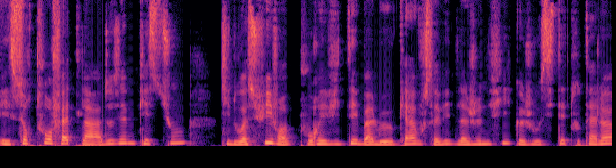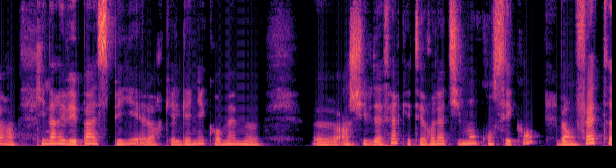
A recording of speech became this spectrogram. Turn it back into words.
Et surtout en fait la deuxième question qui doit suivre pour éviter bah, le cas, vous savez, de la jeune fille que je vous citais tout à l'heure, qui n'arrivait pas à se payer alors qu'elle gagnait quand même euh, euh, un chiffre d'affaires qui était relativement conséquent, ben en fait,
